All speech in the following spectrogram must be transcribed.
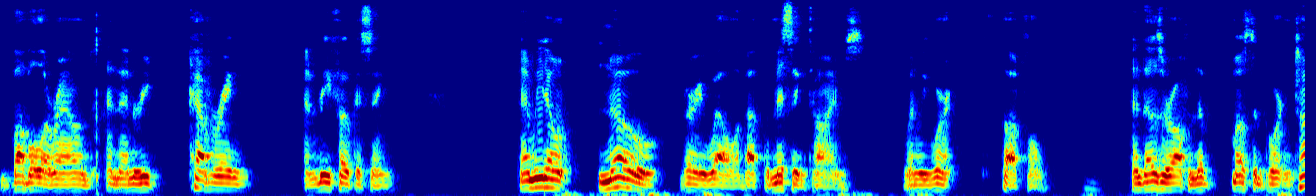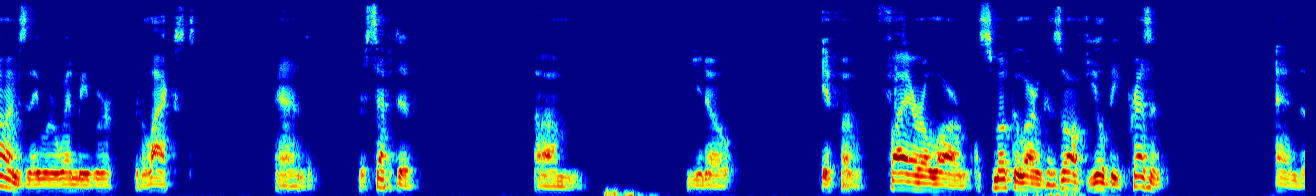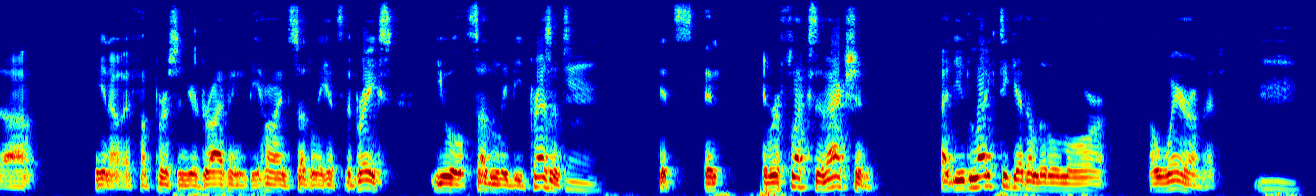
bubble around and then recovering and refocusing. And we don't know very well about the missing times when we weren't thoughtful. And those are often the most important times. They were when we were relaxed and receptive. Um, you know, if a fire alarm, a smoke alarm goes off, you'll be present. And, uh, you know, if a person you're driving behind suddenly hits the brakes, you will suddenly be present. Mm. It's an, a reflexive action. And you'd like to get a little more aware of it. Mm.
